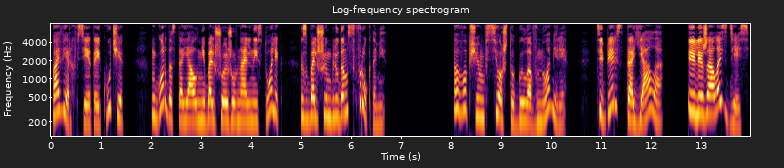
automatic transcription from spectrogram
поверх всей этой кучи гордо стоял небольшой журнальный столик с большим блюдом с фруктами. В общем, все, что было в номере, теперь стояла и лежала здесь.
